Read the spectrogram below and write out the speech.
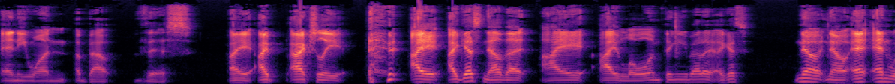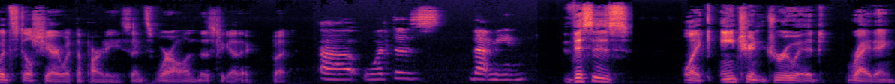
anyone about this. I I actually I I guess now that I I Lowell am thinking about it, I guess no no and, N would still share with the party since we're all in this together. But Uh, what does that mean? this is like ancient druid writing,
